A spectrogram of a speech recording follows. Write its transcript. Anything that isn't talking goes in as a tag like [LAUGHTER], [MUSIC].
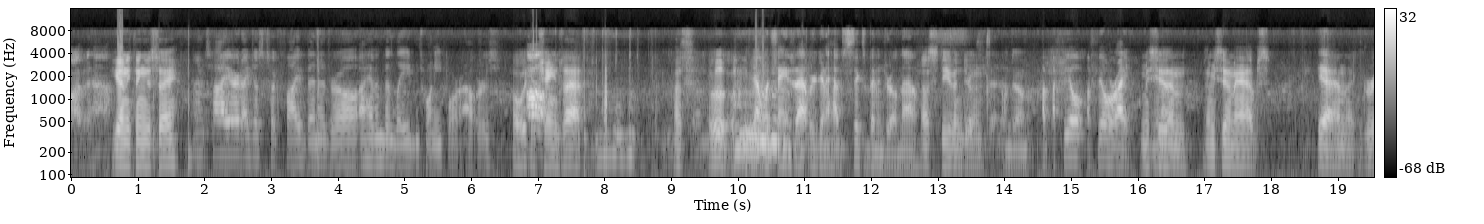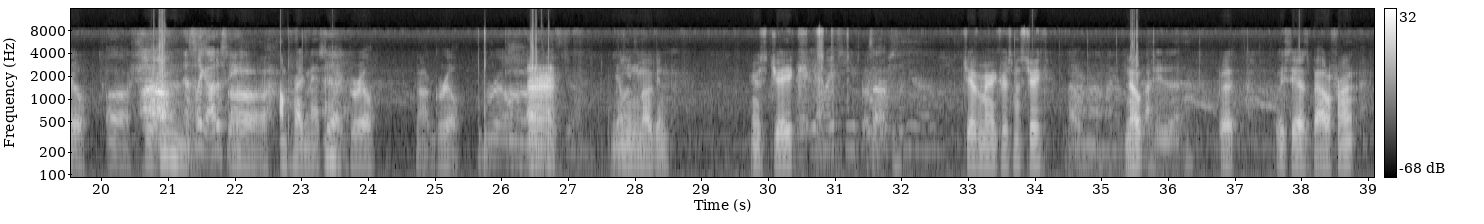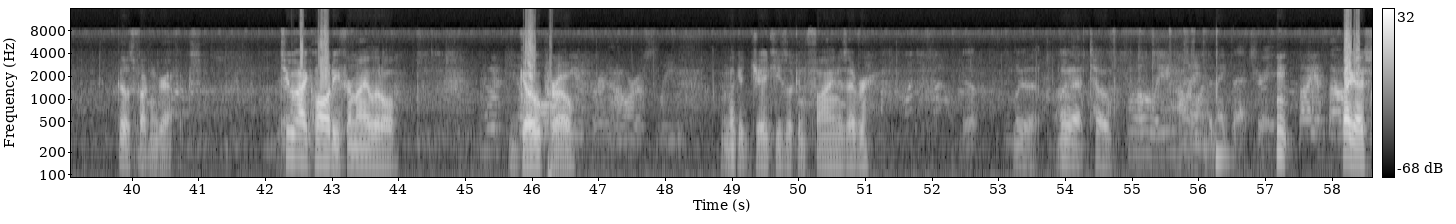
five and a half. You got anything to say? I'm tired. I just took five Benadryl. I haven't been laid in 24 hours. Oh, we can Oh. change that. [LAUGHS] That's ooh. [LAUGHS] Yeah, we'll change that. We're gonna have six Benadryl now. How's Stephen doing? I'm doing. I, I feel. I feel right. Let me see know? them. Let me see them abs. Yeah, and that grill. Oh shit. Yes, I gotta see. Oh. I'm pregnant. See that [LAUGHS] grill? No grill. Grill. Uh, mean mugging. Here's Jake. Yeah, my teeth are What's up? worse than yours. Did you have a Merry Christmas, Jake? No, no, Nope. I hated it. But at least he has Battlefront. Look at those fucking graphics. Too high quality for my little. I would kill all GoPro. of you for an hour of sleep. And look at Jake. He's looking fine as ever. Yeah. Look at that. Look at that toe. Slowly, like, to make that trade. Hmm. buy a thousand Bye, guys.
